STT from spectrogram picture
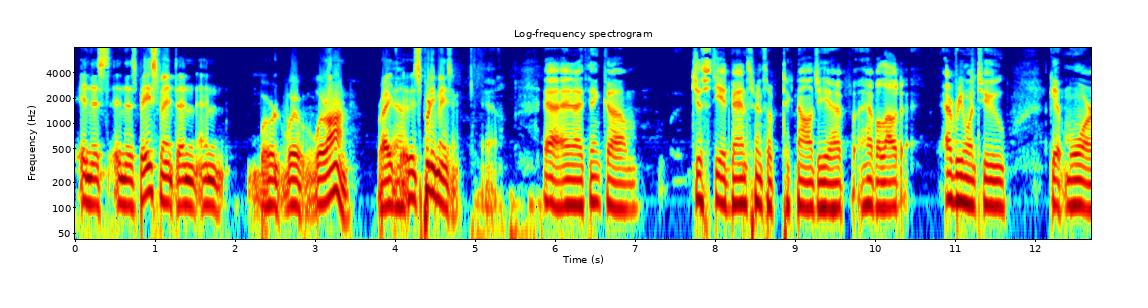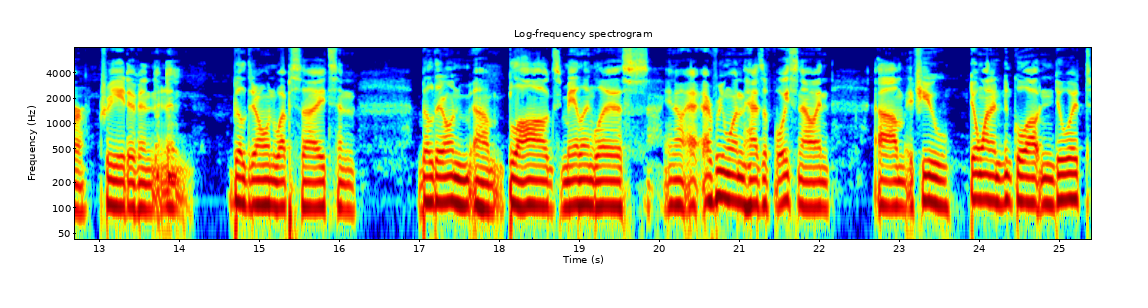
in this, in this basement and, and we're, we're, we're on, right? Yeah. It's pretty amazing. Yeah, yeah, and I think um, just the advancements of technology have have allowed everyone to get more creative and, and build their own websites and build their own um, blogs, mailing lists. You know, everyone has a voice now, and um, if you don't want to go out and do it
